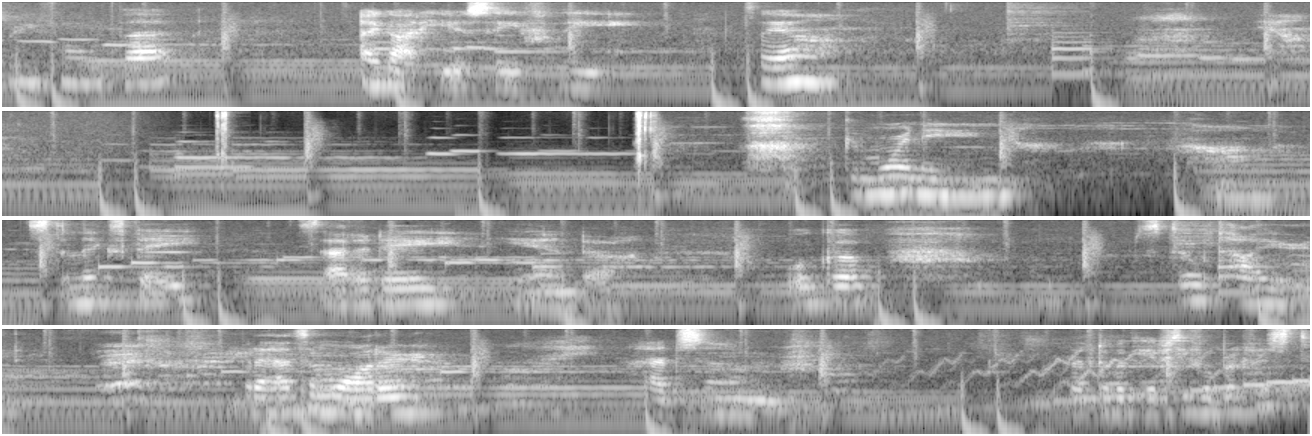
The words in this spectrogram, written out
With that. I got here safely. So yeah. Yeah. Good morning. Um, it's the next day, Saturday, and uh, woke up still tired. But I had some water, had some leftover KFC for breakfast.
